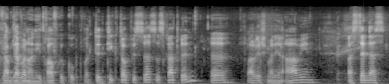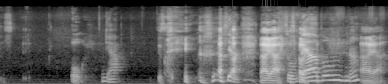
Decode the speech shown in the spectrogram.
wir haben selber noch nie drauf geguckt, was denn TikTok ist das ist gerade drin? Äh, frage ich mal den Arvin. Was denn das? ist? Oh, Ja, ja. naja. so Werbung. Ne? Ah ja.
